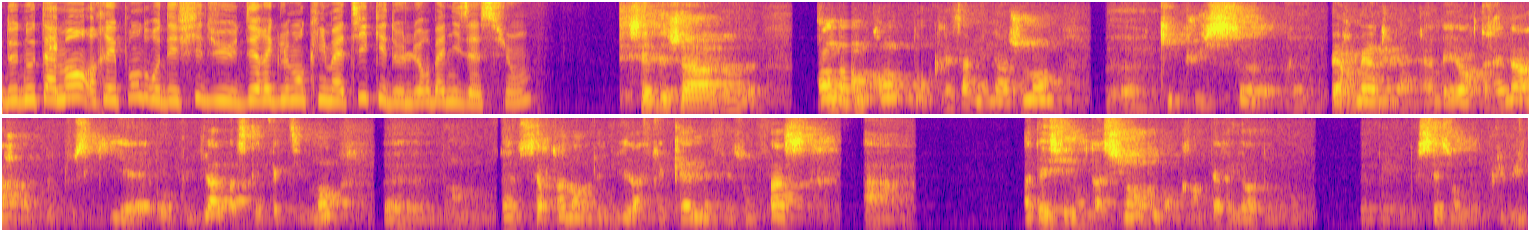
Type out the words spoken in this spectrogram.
de notamment répondre aux défis du dérèglement climatique et de l'urbanisation? C'est déjà euh, prendre en compte donc, les aménagements euh, qui puissent euh, permettre donc, un meilleur drainage de tout ce qui est au plus plat, parce qu'effectivement, dans un certain nombre de villes africaines, nous faisons face à, à des inondations donc en période saison de pluie,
